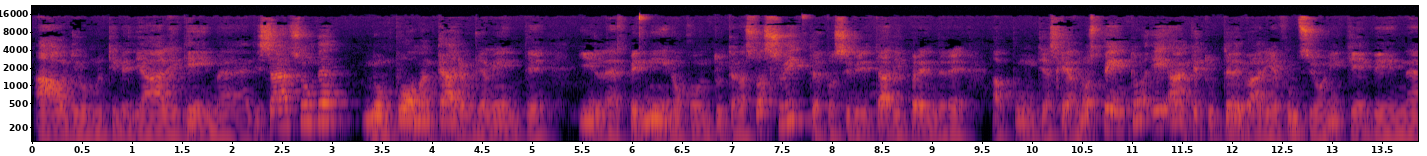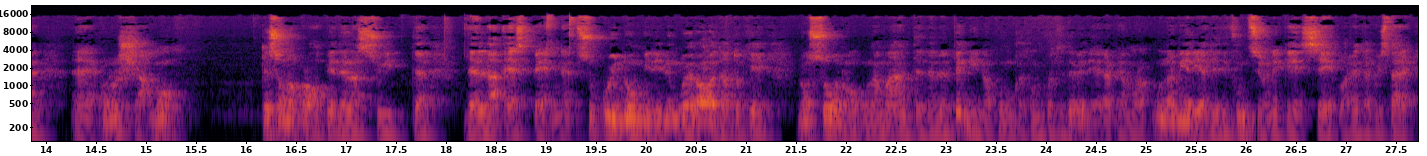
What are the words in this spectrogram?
audio, multimediale, game di Samsung, non può mancare ovviamente il pennino con tutta la sua suite, possibilità di prendere appunti a schermo spento e anche tutte le varie funzioni che ben eh, conosciamo che sono proprie della suite della S Pen, su cui non mi dilungherò dato che non sono un amante del pennino, comunque come potete vedere abbiamo una miriade di funzioni che se vorrete acquistare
